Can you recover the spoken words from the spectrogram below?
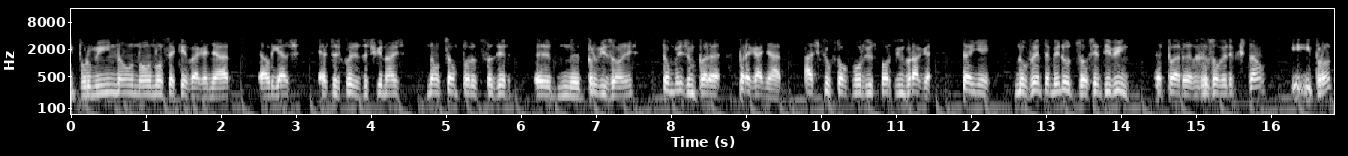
e, por mim não, não, não sei quem vai ganhar. Aliás, estas coisas das finais não são para se fazer eh, previsões, são mesmo para, para ganhar. Acho que o Futebol Clube e o Sporting de Braga têm 90 minutos ou 120 para resolver a questão e, e pronto.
